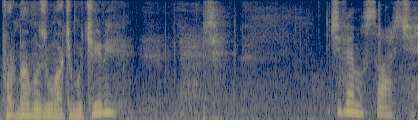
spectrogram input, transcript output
formamos um ótimo time. Tivemos sorte.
